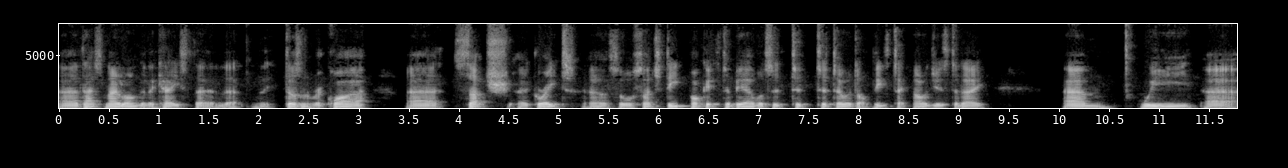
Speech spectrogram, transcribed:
uh, that's no longer the case. That, that it doesn't require uh, such great uh, or such deep pockets to be able to to, to, to adopt these technologies today. Um, we uh,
